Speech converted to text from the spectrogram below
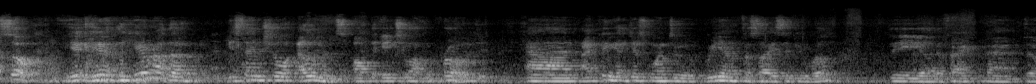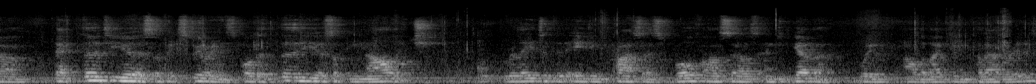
so here, here, are the essential elements of the ageLOC approach. And I think I just want to re-emphasize, if you will, the, uh, the fact that, um, that 30 years of experience or the 30 years of knowledge related to the aging process, both ourselves and together with our LifeGen collaborators,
